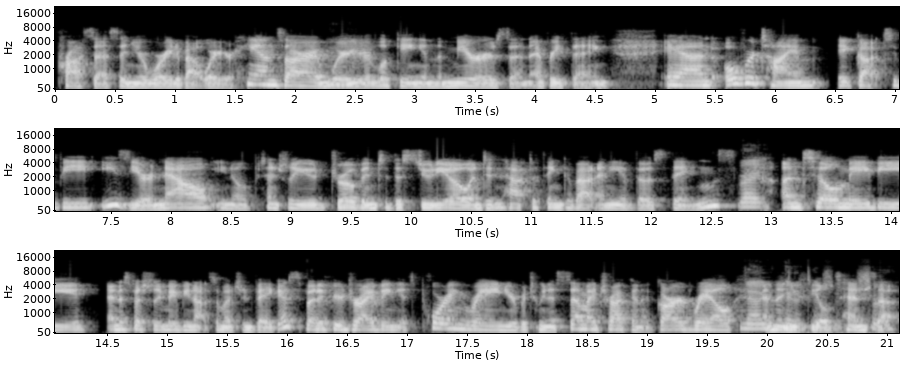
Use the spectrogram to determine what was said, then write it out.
process and you're worried about where your hands are and where mm-hmm. you're looking in the mirrors and everything and over time it got to be easier now you know potentially you drove into the studio and didn't have to think about any of those things right until maybe and especially maybe not so much in vegas but if you're driving it's pouring rain you're between a semi truck and a guardrail and then you feel tense sure. up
